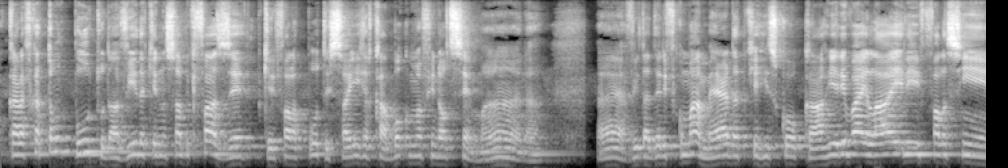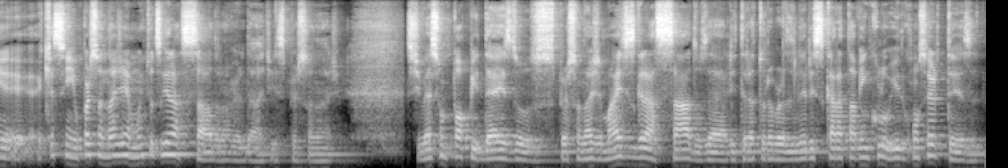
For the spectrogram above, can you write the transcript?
o cara fica tão puto da vida que ele não sabe o que fazer. Porque ele fala, puta, isso aí acabou com o meu final de semana. É, a vida dele fica uma merda porque riscou o carro. E ele vai lá e ele fala assim. É que assim, o personagem é muito desgraçado, na verdade, esse personagem. Se tivesse um top 10 dos personagens mais desgraçados da literatura brasileira, esse cara tava incluído, com certeza.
